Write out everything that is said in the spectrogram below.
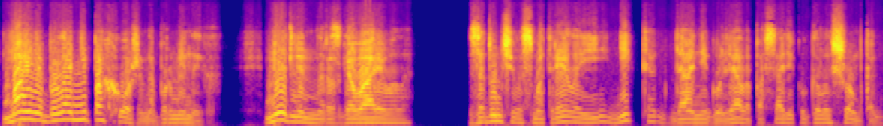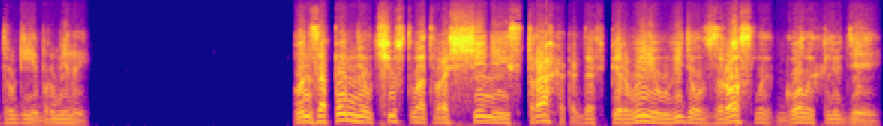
Майя была не похожа на Бурминых. Медленно разговаривала, задумчиво смотрела и никогда не гуляла по садику голышом, как другие Бурмины. Он запомнил чувство отвращения и страха, когда впервые увидел взрослых голых людей.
